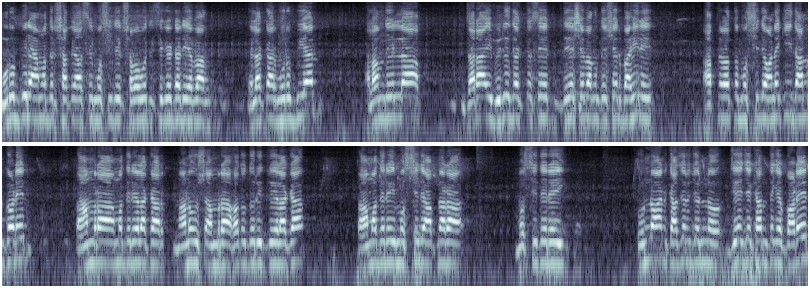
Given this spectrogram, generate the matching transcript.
মুরব্বীরা আমাদের সাথে আছে মসজিদের সভাপতি, সেক্রেটারি এবং এলাকার মুরব্বিয়ান। আলহামদুলিল্লাহ যারা এই ভিডিও দেখতেছেন দেশ এবং দেশের বাহিরে, আপনারা তো মসজিদে অনেকেই দান করেন। তা আমরা আমাদের এলাকার মানুষ, আমরা হতদরিদ্র এলাকা। তো আমাদের এই মসজিদে আপনারা মসজিদের এই উন্নয়ন কাজের জন্য যে যেখান থেকে পারেন,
